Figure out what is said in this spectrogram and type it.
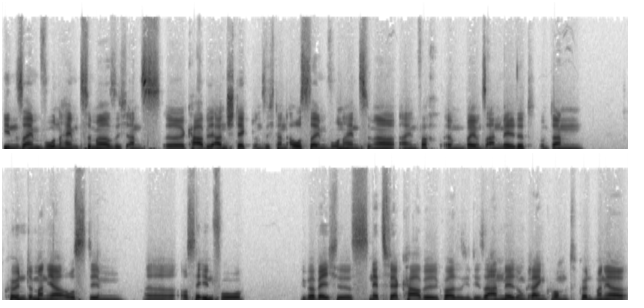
in seinem Wohnheimzimmer sich ans äh, Kabel ansteckt und sich dann aus seinem Wohnheimzimmer einfach ähm, bei uns anmeldet und dann könnte man ja aus dem äh, aus der Info über welches Netzwerkkabel quasi diese Anmeldung reinkommt, könnte man ja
